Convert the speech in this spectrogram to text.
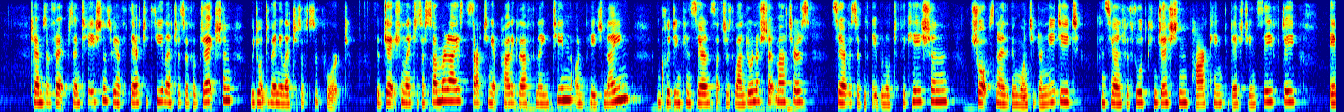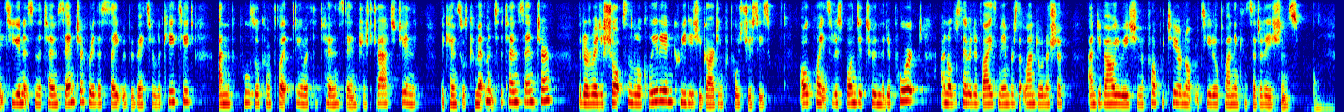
terms of representations, we have 33 letters of objection. We don't have any letters of support. The objection letters are summarised starting at paragraph 19 on page 9, including concerns such as land ownership matters, service of neighbour notification, shops neither being wanted or needed, concerns with road congestion, parking, pedestrian safety, empty units in the town centre where the site would be better located, and the proposal conflicting with the town centre strategy and the, the council's commitment to the town centre. There are already shops in the local area and queries regarding proposed uses. All points are responded to in the report, and obviously I would advise members that land ownership and evaluation of property are not material planning considerations.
